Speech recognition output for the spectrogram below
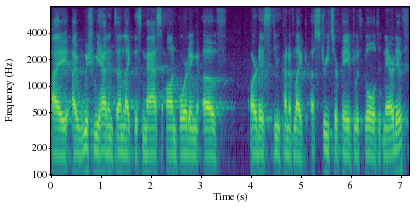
I, I wish we hadn't done like this mass onboarding of artists through kind of like a streets are paved with gold narrative.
